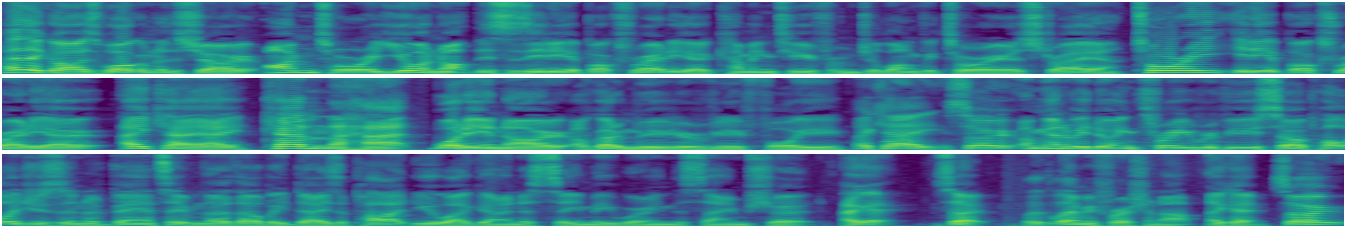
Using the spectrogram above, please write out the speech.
Hey there, guys. Welcome to the show. I'm Tori. You're not. This is Idiot Box Radio coming to you from Geelong, Victoria, Australia. Tori, Idiot Box Radio, aka Cat in the Hat. What do you know? I've got a movie review for you. Okay, so I'm going to be doing three reviews, so apologies in advance, even though they'll be days apart. You are going to see me wearing the same shirt. Okay. So let, let, me freshen up. Okay, so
